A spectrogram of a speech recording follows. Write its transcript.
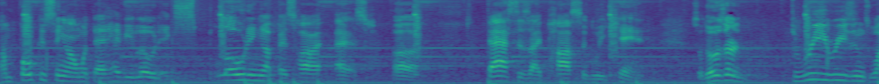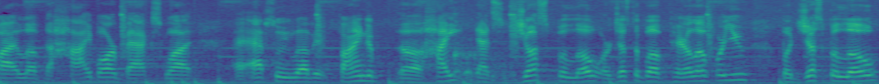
I'm focusing on with that heavy load exploding up as high, as uh, fast as I possibly can. So those are three reasons why I love the high bar back squat. I absolutely love it. Find a uh, height that's just below or just above parallel for you, but just below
